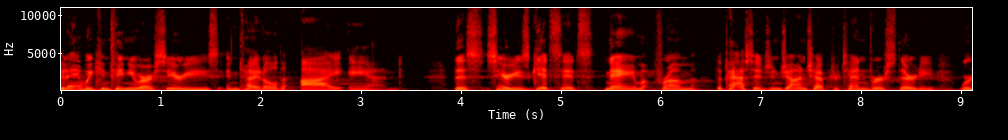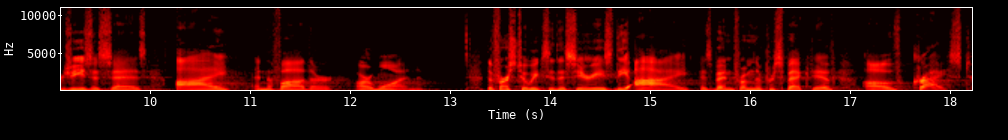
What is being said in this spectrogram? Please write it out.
Today we continue our series entitled I and. This series gets its name from the passage in John chapter 10, verse 30, where Jesus says, I and the Father are one. The first two weeks of this series, the I has been from the perspective of Christ.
